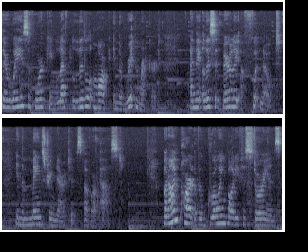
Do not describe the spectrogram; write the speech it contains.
their ways of working left little mark in the written record, and they elicit barely a footnote in the mainstream narratives of our past. But I'm part of a growing body of historians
